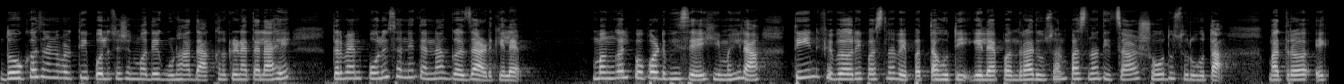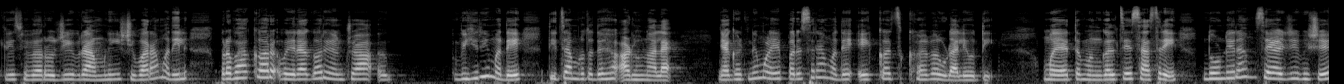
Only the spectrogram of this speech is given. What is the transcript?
दोघं जणांवरती पोलीस स्टेशनमध्ये गुन्हा दाखल करण्यात आला आहे. दरम्यान पोलिसांनी त्यांना गजाआड केलाय. मंगल पोपट भिसे ही महिला तीन फेब्रुवारीपासून बेपत्ता होती. गेल्या पंधरा दिवसांपासून तिचा शोध सुरू होता. मात्र एकवीस फेब्रुवारी रोजी ब्राह्मणी शिवारामधील प्रभाकर वैरागर यांच्या विहिरीमध्ये तिचा मृतदेह आढळून आलाय. या घटनेमुळे परिसरामध्ये एकच खळबळ उडाली होती. मयत मंगलचे सासरे धोंडीराम सयाजी भिसे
